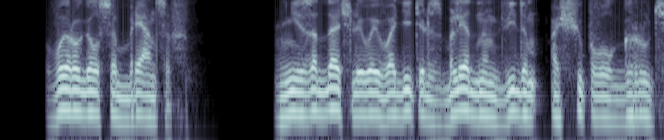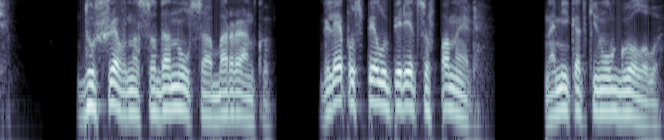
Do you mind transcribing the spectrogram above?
— выругался Брянцев. Незадачливый водитель с бледным видом ощупывал грудь. Душевно саданулся о баранку. Глеб успел упереться в панель. На миг откинул голову.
